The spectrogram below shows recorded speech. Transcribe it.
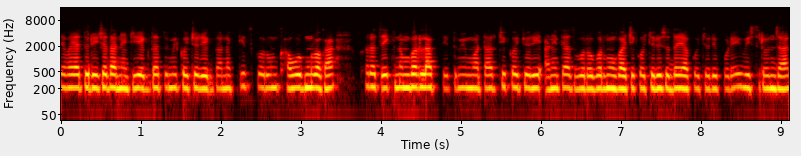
तेव्हा या तुरीच्या दाण्याची एकदा तुम्ही कचोरी एकदा नक्कीच करून खाऊन बघा. खरंच एक नंबर लागते. तुम्ही मटारची कचोरी आणि त्याचबरोबर मुगाची कचोरीसुद्धा या कचोरीपुढे विसरून जाल.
